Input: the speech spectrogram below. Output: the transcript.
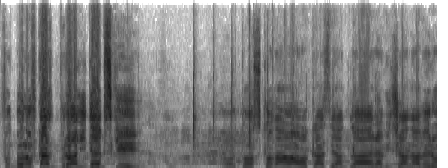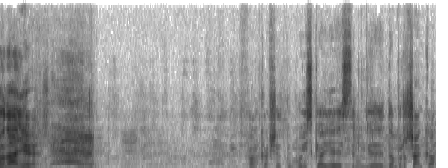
Futbolówka z broni Dębski. O, doskonała okazja dla Rawicza na wyrównanie. Walka w środku boiska jest e, Dąbroczanka.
